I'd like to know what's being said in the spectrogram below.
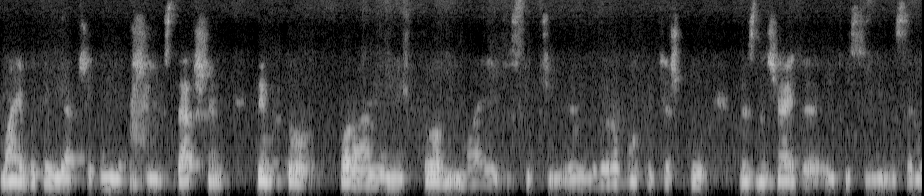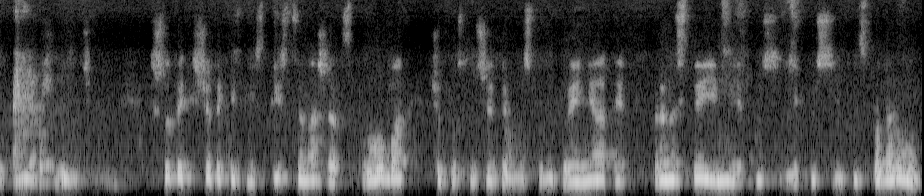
має бути м'якше, пом'якшим, старшим, тим, хто поранений, хто має якісь е, роботу тяжку, визначайте якісь себе пом'якші звичайно. Що таке, що таке? Піст це наша спроба, щоб послушати Господу, прийняти, принести йому якусь, якусь, якийсь подарунок.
